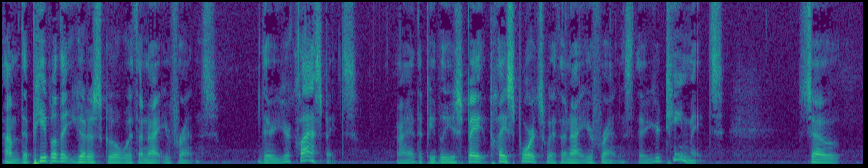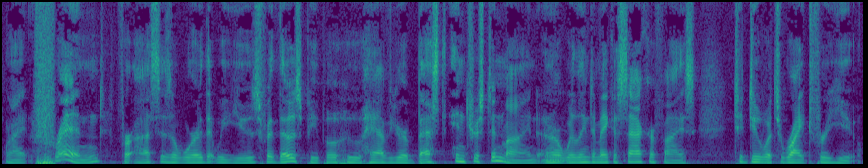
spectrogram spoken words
um, the people that you go to school with are not your friends. They're your classmates, right? The people you spa- play sports with are not your friends. They're your teammates. So, right, friend for us is a word that we use for those people who have your best interest in mind and are mm. willing to make a sacrifice to do what's right for you.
